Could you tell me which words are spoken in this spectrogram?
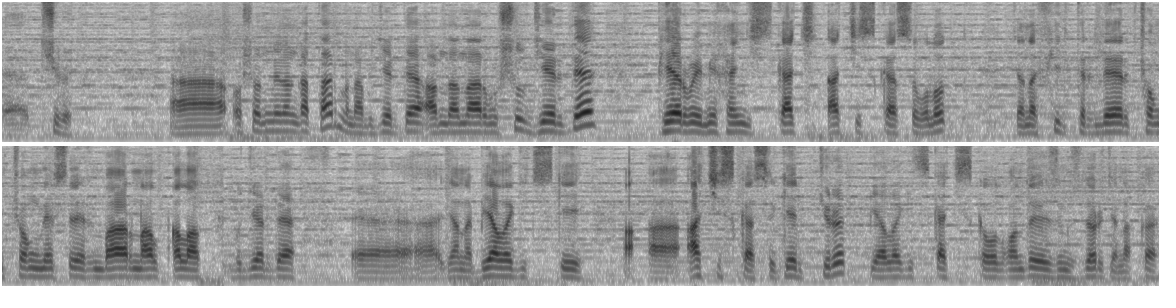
ә, түшүрөт ошону менен катар мына бул жерде андан ары ушул жерде первый механический очисткасы болот. Жана фильтрлер чоң чоң нерселердин баарын алып калат. Бул жерде э, жана биологический очисткасы келип жүрөт. Биологический очистка болгондо өзүңүздөр жанакы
